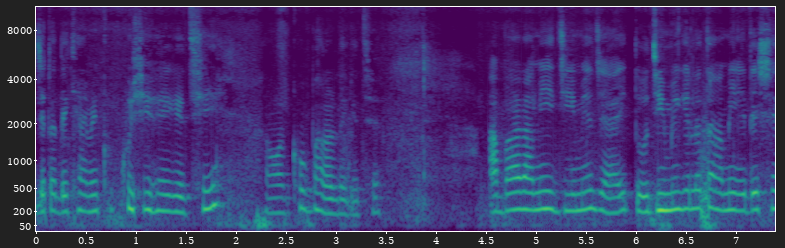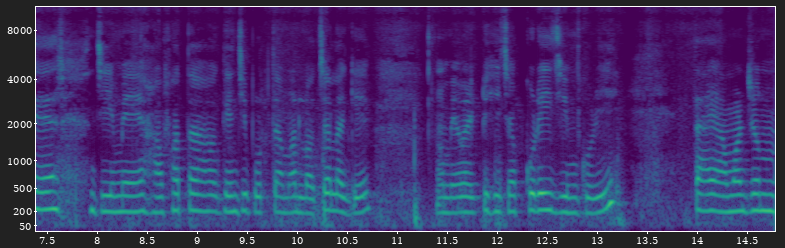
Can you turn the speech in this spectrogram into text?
যেটা দেখে আমি খুব খুশি হয়ে গেছি। আমার খুব ভালো লেগেছে। আবার আমি জিমে যাই। তো জিমে গেলে তো আমি এদেশের জিমে হাফ হাতা গেঞ্জি পরতে আমার লজ্জা লাগে। আমি আবার একটু হিজাব করেই জিম করি। তাই আমার জন্য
